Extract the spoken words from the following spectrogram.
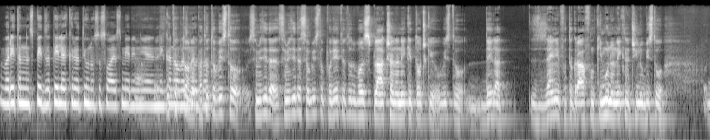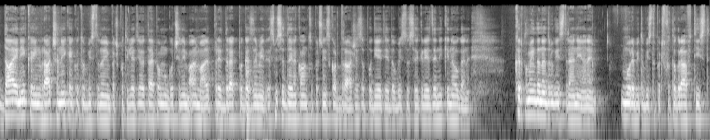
Verjetno spet zapelje kreativnost v svoje smer in ja. je neka ja, nova zgodba. Ne, tudi v bistvu, se, mi zdi, da, se mi zdi, da se v bistvu podjetje tudi bolj splača na neki točki v bistvu delati z enim fotografom, ki mu na nek način v bistvu. Daje nekaj in vrača nekaj, kot v bistvu ne vem, pač potiletje, ta je pa mogoče ne vem, ali malo predrag, pa ga zameti. Jaz mislim, da je na koncu pač ne skoraj draže za podjetje, da v bistvu se gre zdaj nekaj novega. Ne kar pomeni, da na drugi strani ne, mora biti v bistvu pač fotograf tisti,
